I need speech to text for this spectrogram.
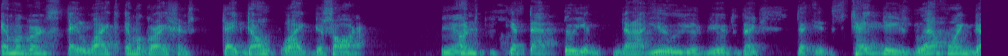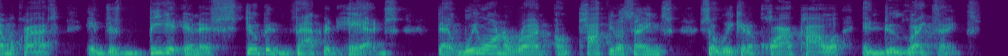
immigrants. They like immigrations. They don't like disorder. Yeah. Get that through you. Not you. You. You the thing. That take these left wing Democrats and just beat it in their stupid, vapid heads that we want to run on popular things so we can acquire power and do great things.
